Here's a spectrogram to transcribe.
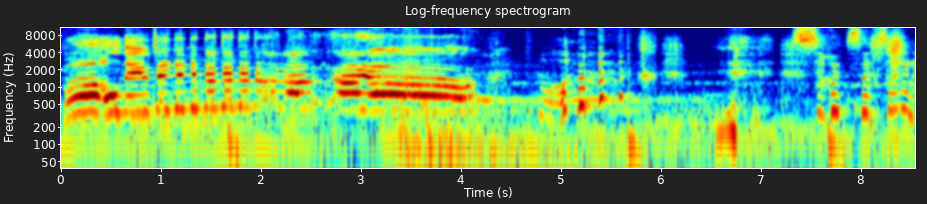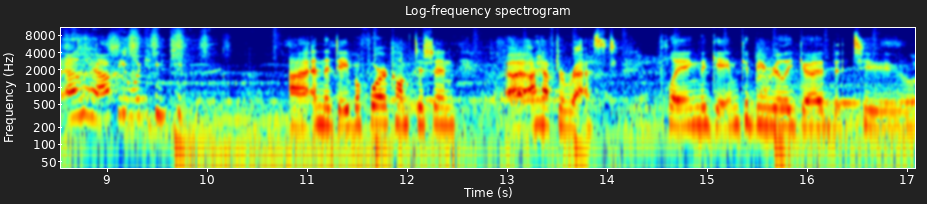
Whoa, old name! so such, such an unhappy looking uh, and the day before a competition, uh, I have to rest. Playing the game could be really good to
